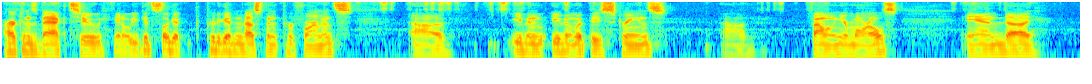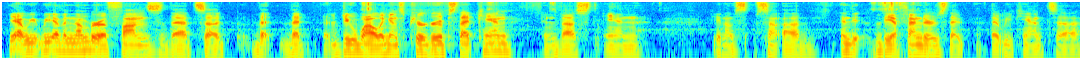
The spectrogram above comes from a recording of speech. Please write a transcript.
harkens back to you know you could still get pretty good investment performance, uh, even even with these screens, uh, following your morals, and yeah, we, we have a number of funds that uh, that that do well against peer groups that can invest in, you know, so, uh, in the, the, offenders that that we can't uh,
